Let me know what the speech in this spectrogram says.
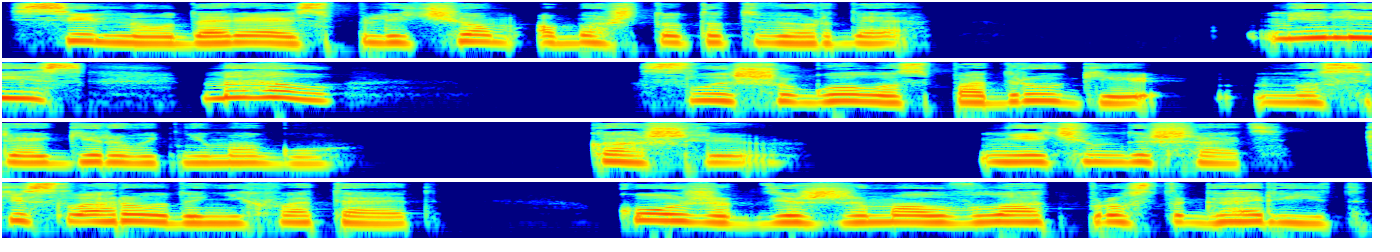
сильно ударяясь плечом обо что-то твердое. «Мелис! Мел!» Слышу голос подруги, но среагировать не могу. Кашляю. Нечем дышать. Кислорода не хватает. Кожа, где сжимал Влад, просто горит.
